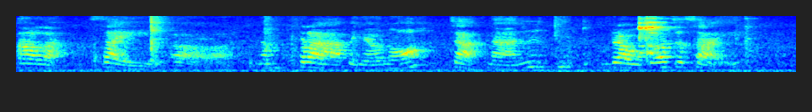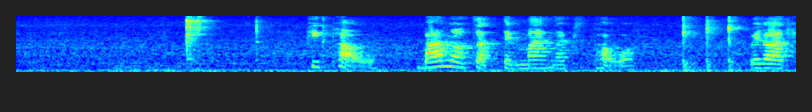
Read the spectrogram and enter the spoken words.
เอาล่ะ ใส่น้ำปลาไปแล้วเนาะ จากนั้นเราก็จะใส่พริกเผา บ้านเราจัดเต็มมากนะพริกเผาอะเวลาท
